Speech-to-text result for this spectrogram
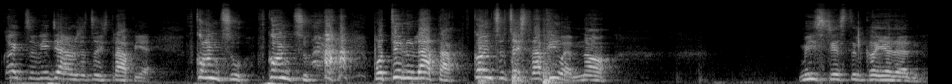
W końcu wiedziałem, że coś trafię. W końcu, w końcu, po tylu latach, w końcu coś trafiłem, no. Mistrz jest tylko jeden.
